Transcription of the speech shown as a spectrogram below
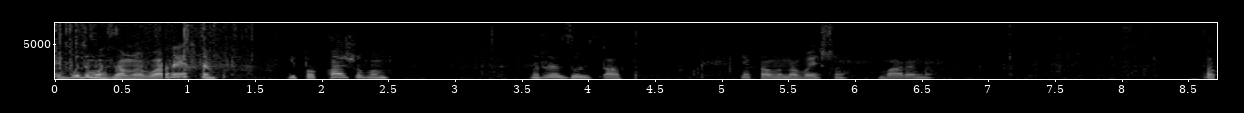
І будемо з вами варити і покажу вам результат, яка вона вийшла варена. Так,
